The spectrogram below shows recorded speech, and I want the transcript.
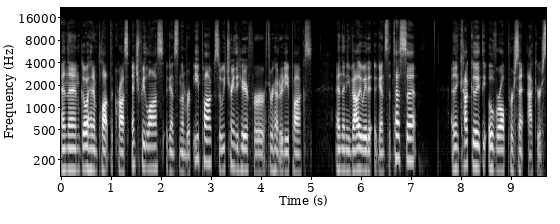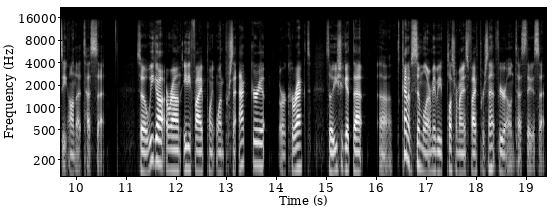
And then go ahead and plot the cross entropy loss against the number of epochs. So we trained it here for 300 epochs. And then evaluate it against the test set. And then calculate the overall percent accuracy on that test set. So we got around 85.1% accurate or correct. So you should get that uh, kind of similar, maybe plus or minus 5% for your own test data set.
